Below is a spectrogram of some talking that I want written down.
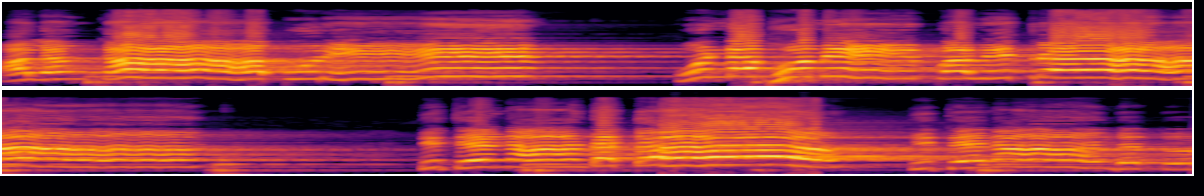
अलंकापुरी पुण्यभूमी पवित्र. तिथे नांदतो तिथे नांदतो.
